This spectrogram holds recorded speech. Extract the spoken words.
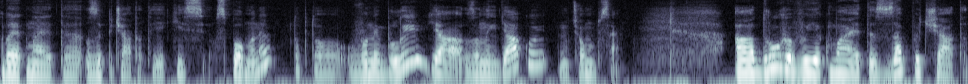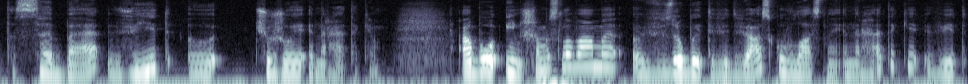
ви як маєте запечатати якісь спомини, тобто вони були, я за них дякую, на цьому все. А друге, ви як маєте запечатати себе від е, чужої енергетики. Або, іншими словами, зробити відв'язку власної енергетики від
